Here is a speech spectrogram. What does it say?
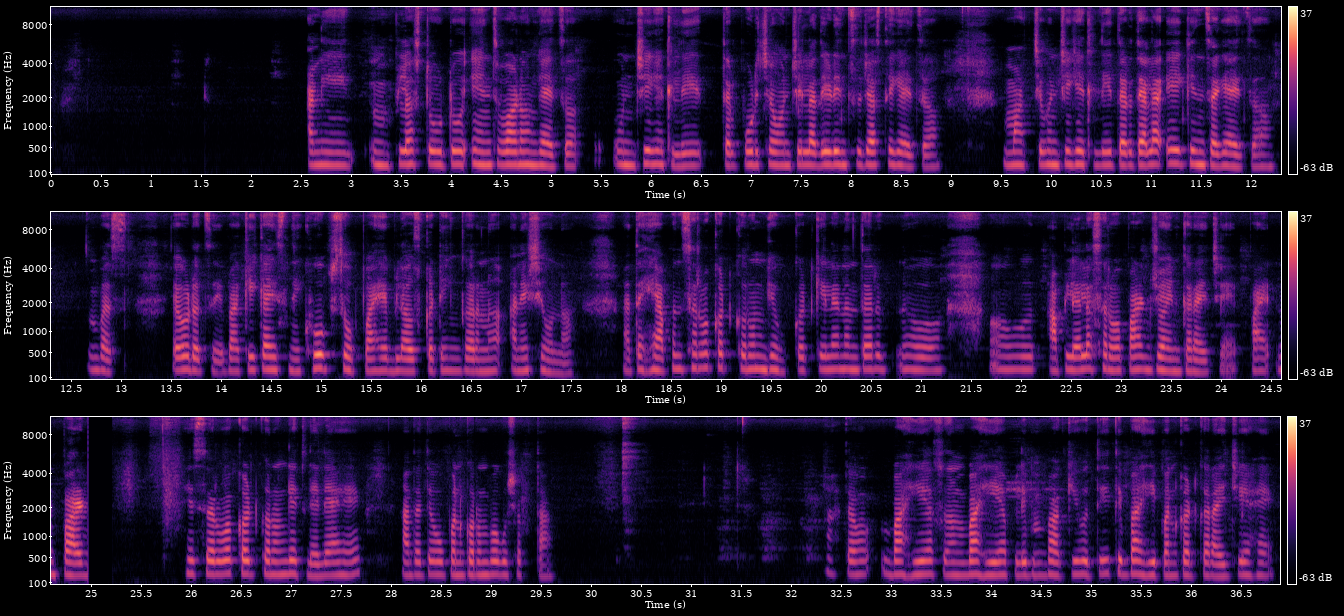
आणि प्लस टू टू इंच वाढवून घ्यायचं. उंची घेतली तर पुढच्या उंचीला दीड इंच जास्त घ्यायचं. मागची उंची घेतली तर त्याला एक इंच घ्यायचं. बस एवढंच आहे. बाकी काहीच नाही. खूप सोपं आहे ब्लाऊज कटिंग करणं आणि शिवणं. आता हे आपण सर्व कट करून घेऊ. कट केल्यानंतर आपल्याला सर्व पार्ट जॉईन करायचे आहे. पाय पार्ट हे सर्व कट करून घेतलेले आहे. आता ते ओपन करून बघू शकता. आता बाही असं बाही आपली बाकी होती. ती बाही पण कट करायची आहे.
